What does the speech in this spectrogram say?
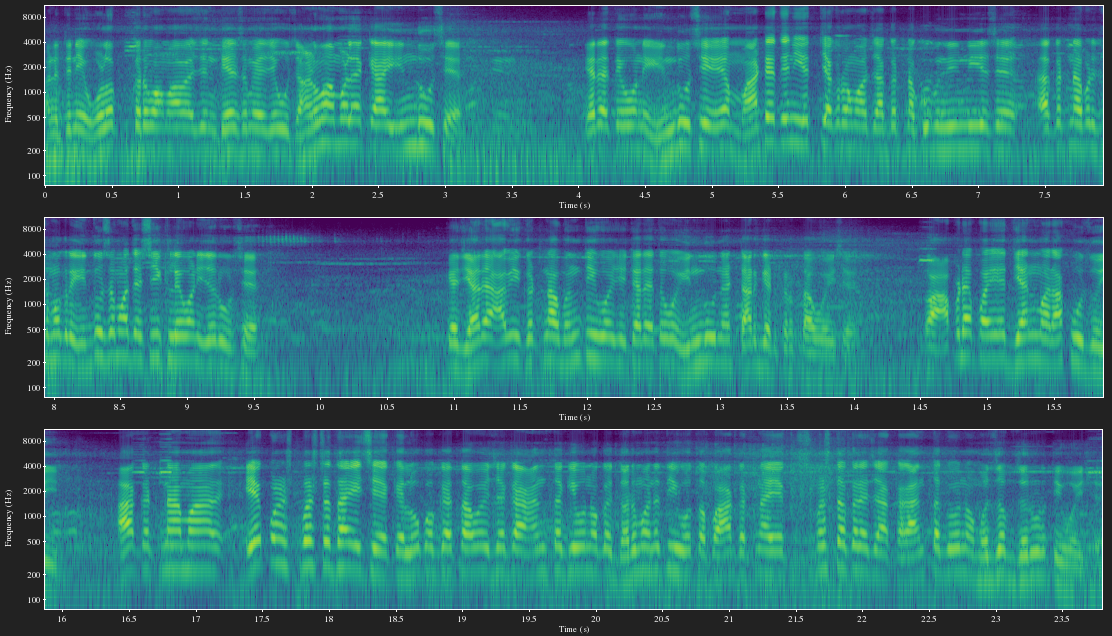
અને તેની ઓળખ કરવામાં આવે છે અને તે સમયે એવું જાણવા મળે કે આ હિન્દુ છે. ત્યારે તેઓને હિન્દુ છે એ માટે તેની હત્યા કરવામાં આવે આ ઘટના ખૂબ નિંદનીય છે. આ ઘટના પર સમગ્ર હિન્દુ સમાજે શીખ લેવાની જરૂર છે કે જ્યારે આવી ઘટના બનતી હોય છે ત્યારે તેઓ હિન્દુને ટાર્ગેટ કરતા હોય છે. તો આપણે પણ એ ધ્યાનમાં રાખવું જોઈએ. આ ઘટનામાં એ પણ સ્પષ્ટ થાય છે કે લોકો કહેતા હોય છે કે આતંકીઓનો કોઈ ધર્મ નથી હોતો, પણ આ ઘટના એક સ્પષ્ટ કરે છે કે આતંકીઓનો મજબ જરૂરથી હોય છે.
